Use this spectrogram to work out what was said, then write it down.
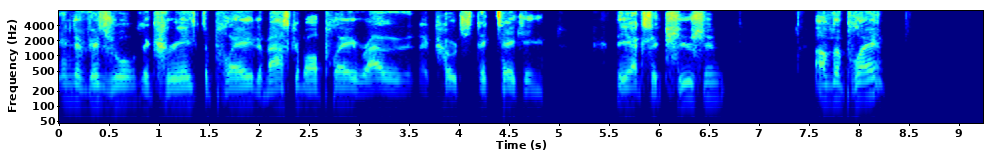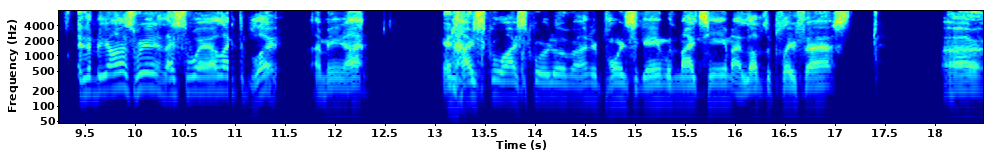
individual to create the play, the basketball play, rather than the coach dictating the execution of the play. And to be honest with you, that's the way I like to play. I mean, I in high school I scored over 100 points a game with my team. I love to play fast. Uh,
